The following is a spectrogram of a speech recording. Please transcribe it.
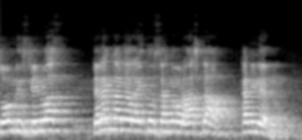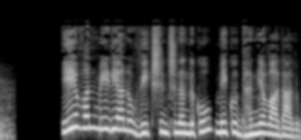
సోమిడి శ్రీనివాస్. తెలంగాణ రైతు సంఘం రాష్ట్ర కన్వీనర్ను ఏ వన్ మీడియాను వీక్షించినందుకు మీకు ధన్యవాదాలు.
